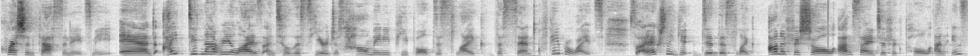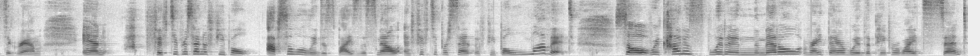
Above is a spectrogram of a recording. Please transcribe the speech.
question fascinates me. And I did not realize until this year just how many people dislike the scent of paper whites. So I actually get, did this like unofficial, unscientific poll on Instagram, and 50% of people absolutely despise the smell, and 50% of people love it. So we're kind of split in the middle right there with the paper white scent.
